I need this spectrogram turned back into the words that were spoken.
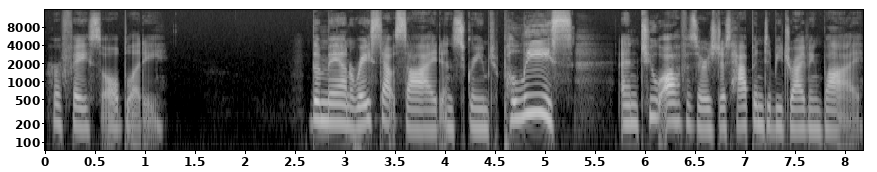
her face all bloody. The man raced outside and screamed, Police! And two officers just happened to be driving by.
